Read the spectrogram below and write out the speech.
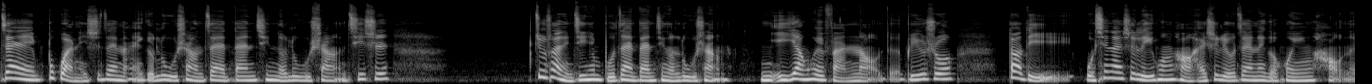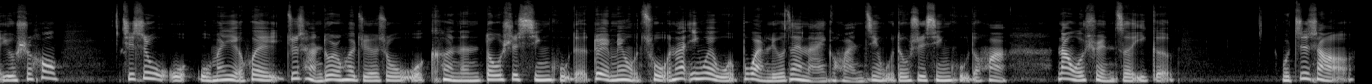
在不管你是在哪一个路上，在单亲的路上，其实，就算你今天不在单亲的路上。你一样会烦恼的，比如说，到底我现在是离婚好，还是留在那个婚姻好呢？有时候，其实我我们也会，就是很多人会觉得说，我可能都是辛苦的，对，没有错。那因为我不管留在哪一个环境，我都是辛苦的话，那我选择一个，我至少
